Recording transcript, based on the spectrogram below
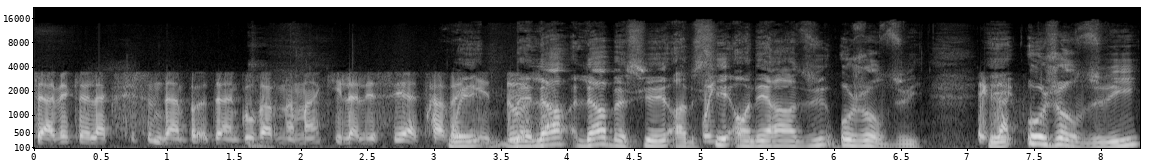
C'est avec le laxisme d'un, gouvernement qui l'a laissé à travailler. Oui, mais là, là, Monsieur Homsi, on est rendu aujourd'hui. Et aujourd'hui,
